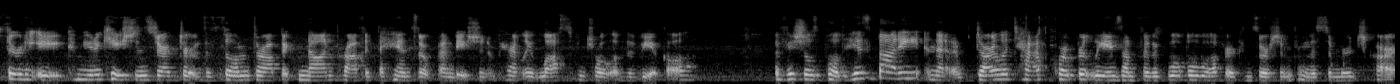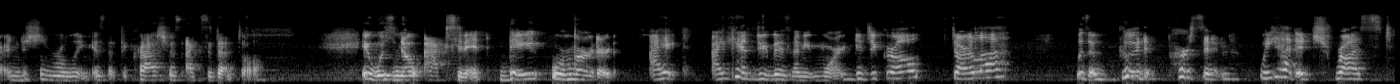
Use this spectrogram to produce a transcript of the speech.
38, communications director of the philanthropic nonprofit the Hanso Foundation, apparently lost control of the vehicle. Officials pulled his body and that of Darla Taft, corporate liaison for the Global Welfare Consortium, from the submerged car. Initial ruling is that the crash was accidental. It was no accident. They were murdered. I I can't do this anymore. Gidget girl, Darla was a good person. We had a trust.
